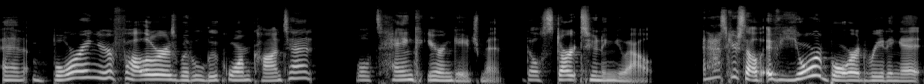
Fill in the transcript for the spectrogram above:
and boring your followers with lukewarm content will tank your engagement. They'll start tuning you out. And ask yourself if you're bored reading it,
